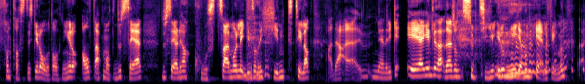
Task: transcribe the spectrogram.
fantastiske rolletolkninger, og alt er på en måte Du ser, du ser de har kost seg med å legge inn sånne hint til at Nei, det er, jeg mener ikke egentlig det. er- Det er sånn subtil ironi gjennom hele filmen. Det er,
